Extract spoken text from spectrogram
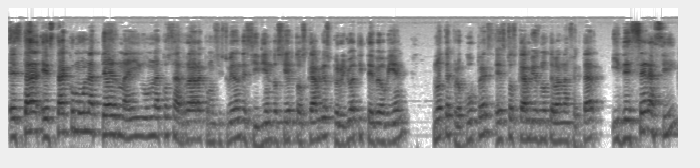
está, está como una terna ahí, una cosa rara, como si estuvieran decidiendo ciertos cambios, pero yo a ti te veo bien. No te preocupes, estos cambios no te van a afectar. Y de ser así,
